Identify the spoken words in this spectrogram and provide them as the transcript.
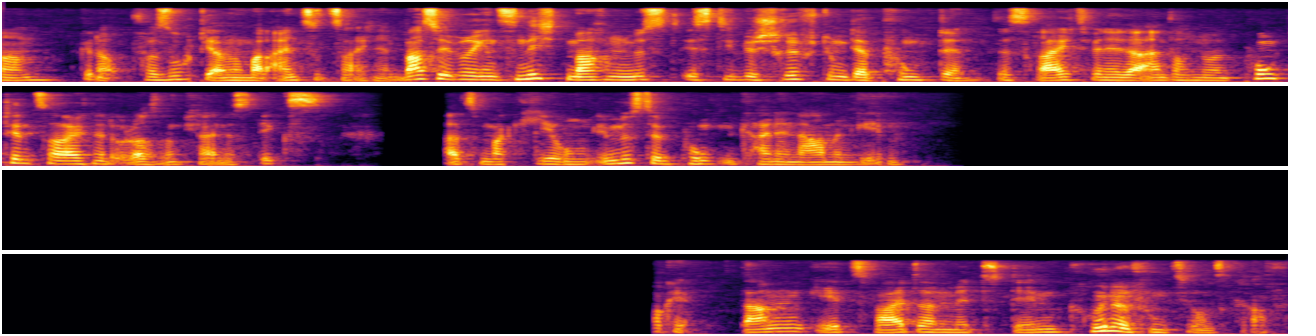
Ähm, genau, versucht die einfach mal einzuzeichnen. Was ihr übrigens nicht machen müsst, ist die Beschriftung der Punkte. Das reicht, wenn ihr da einfach nur einen Punkt hinzeichnet oder so ein kleines X als Markierung. Ihr müsst den Punkten keine Namen geben. Okay, dann geht es weiter mit dem grünen Funktionsgraph.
